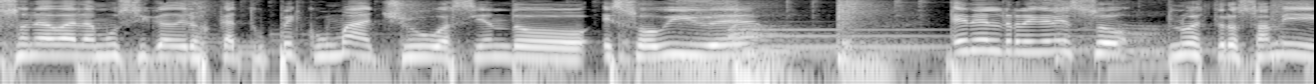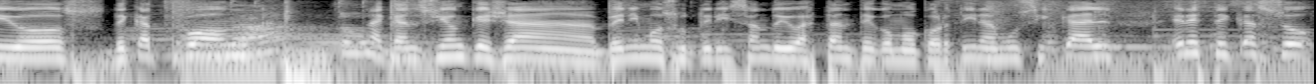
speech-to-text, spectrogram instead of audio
sonaba la música de los Catupecumachu haciendo Eso Vive. En el regreso, nuestros amigos de Catfunk una canción que ya venimos utilizando y bastante como cortina musical, en este caso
